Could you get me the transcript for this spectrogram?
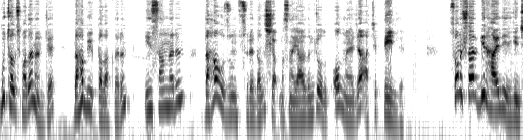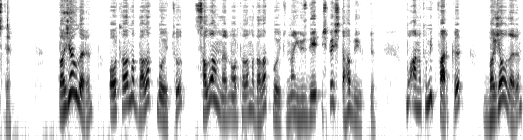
bu çalışmadan önce daha büyük dalakların insanların daha uzun süre dalış yapmasına yardımcı olup olmayacağı açık değildi. Sonuçlar bir hayli ilginçti. Bajavların ortalama dalak boyutu saluanların ortalama dalak boyutundan %75 daha büyüktü. Bu anatomik farkı Bajavların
